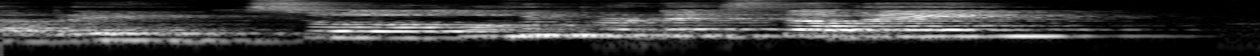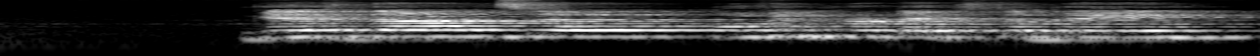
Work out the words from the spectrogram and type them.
the brain so who will protect the brain Guess the answer. Who will protect the brain?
